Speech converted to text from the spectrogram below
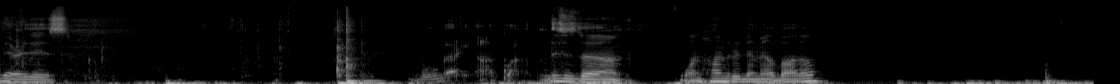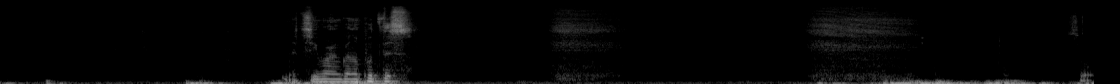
there it is. Bulgari Aqua. This is the 100 ml bottle. Let's see where I'm gonna put this. So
